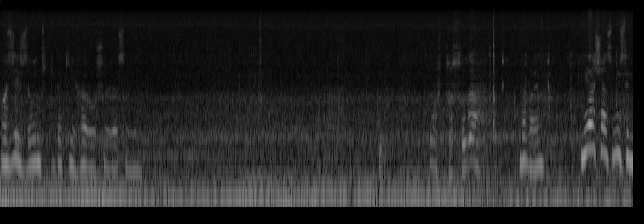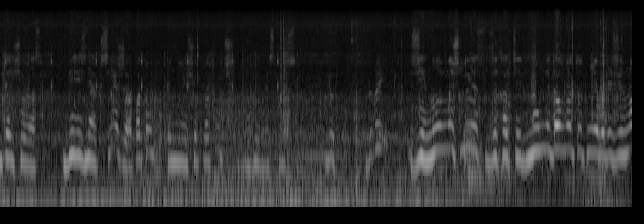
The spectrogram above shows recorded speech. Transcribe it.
Вот здесь зонтики такие хорошие росли. Ну что, сюда? Давай. Я сейчас быстренько еще раз березняк съезжу, а потом ты меня еще прокрутишь в другое место и всё. Люд, давай. Зин, ну мы ж лес захотели. Ну мы давно тут не были, Зин. ну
